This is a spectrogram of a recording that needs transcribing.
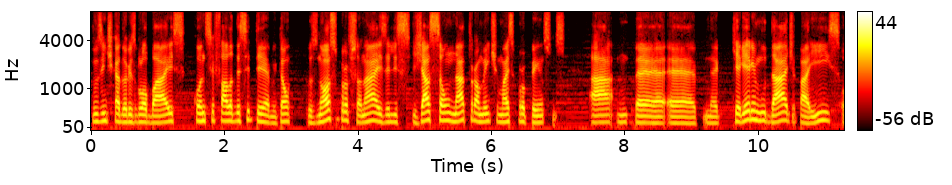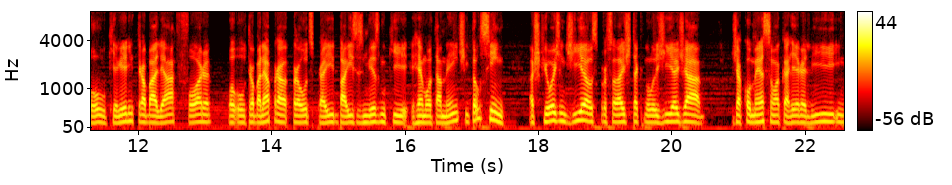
dos indicadores globais quando se fala desse tema. Então, os nossos profissionais, eles já são naturalmente mais propensos a é, é, né, quererem mudar de país ou quererem trabalhar fora ou, ou trabalhar para outros países mesmo que remotamente. Então, sim, acho que hoje em dia os profissionais de tecnologia já, já começam a carreira ali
